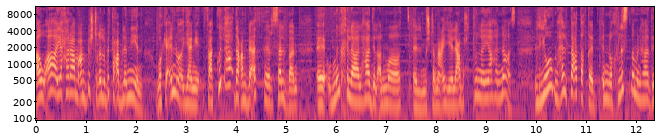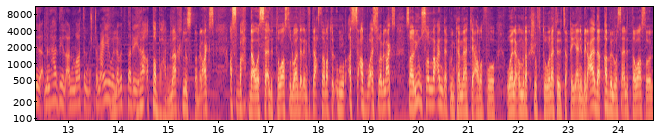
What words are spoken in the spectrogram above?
أو آه يا حرام عم بشتغل وبتعب لمين؟ وكأنه يعني فكل هذا عم بيأثر سلبا آه، ومن خلال هذه الأنماط المجتمعية اللي عم يحطوا لنا إياها الناس. اليوم هل تعتقد إنه خلصنا من هذه من هذه الأنماط المجتمعية ولا بالطريق؟ لا طبعا ما خلصنا. بالعكس أصبحت مع وسائل التواصل وهذا الانفتاح صارت الأمور اصعب واسوء بالعكس صار يوصل لعندك وانت ما تعرفه ولا عمرك شفته ولا تلتقي. يعني بالعادة قبل وسائل التواصل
